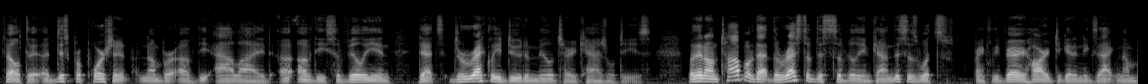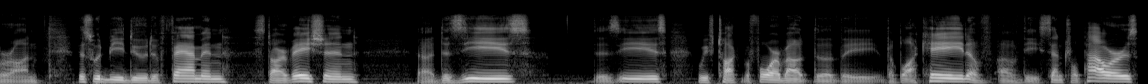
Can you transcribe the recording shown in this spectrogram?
felt a, a disproportionate number of the Allied uh, of the civilian deaths directly due to military casualties. But then on top of that, the rest of the civilian count. This is what's frankly very hard to get an exact number on. This would be due to famine, starvation, uh, disease, disease. We've talked before about the, the, the blockade of, of the Central Powers.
